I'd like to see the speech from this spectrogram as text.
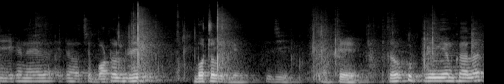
জি এখানে এটা হচ্ছে বটল গ্রিন বটল গ্রিন জি। ওকে এটাও খুব প্রিমিয়াম কালার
